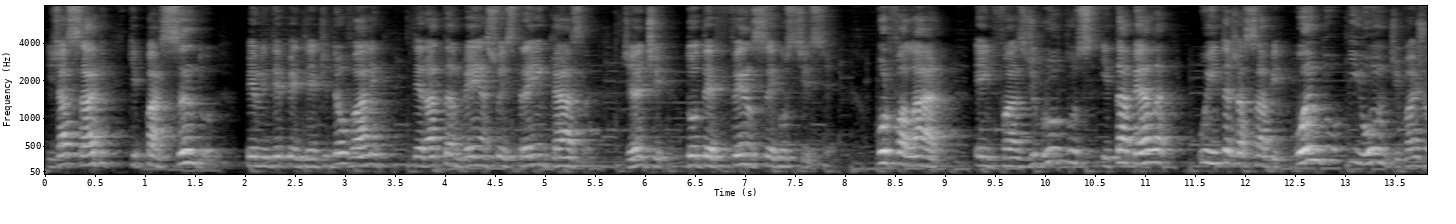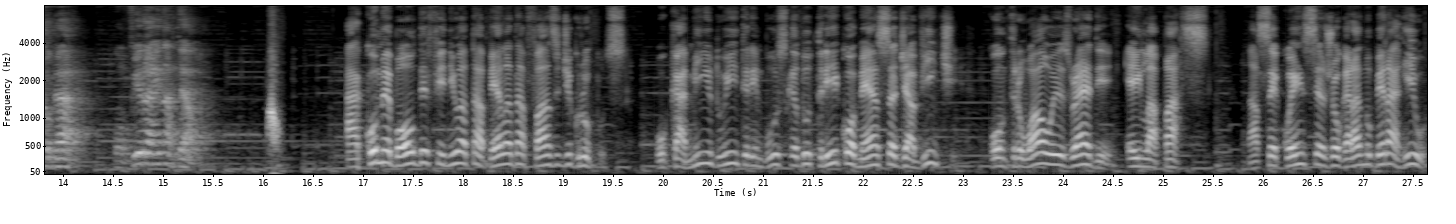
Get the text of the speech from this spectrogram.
E já sabe que passando pelo Independiente Del Valle terá também a sua estreia em casa, diante do Defensa e Justiça. Por falar em fase de grupos e tabela, o Inter já sabe quando e onde vai jogar. Confira aí na tela. A Comebol definiu a tabela da fase de grupos. O caminho do Inter em busca do Tri começa dia 20, contra o Always Ready, em La Paz. Na sequência, jogará no Beira-Rio,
